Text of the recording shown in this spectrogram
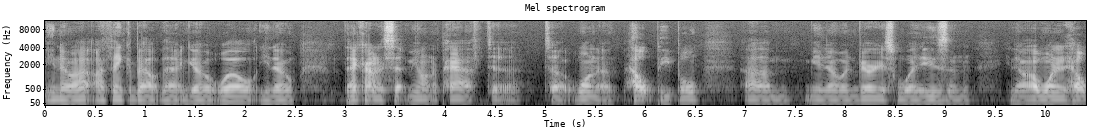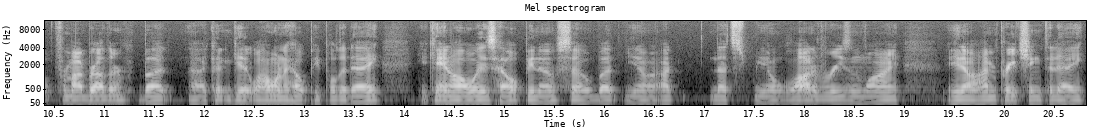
you know, I, I, think about that and go, well, you know, that kind of set me on a path to, to want to help people um, you know, in various ways. And, you know, I wanted help for my brother, but I couldn't get it. Well, I want to help people today. You can't always help, you know, so, but, you know, I, that's, you know, a lot of reason why, you know, I'm preaching today.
